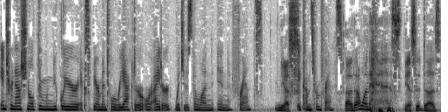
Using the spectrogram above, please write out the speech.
International Thermonuclear Experimental Reactor, or ITER, which is the one in France. Yes. It comes from France. Uh, that one, yes, yes, it does.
